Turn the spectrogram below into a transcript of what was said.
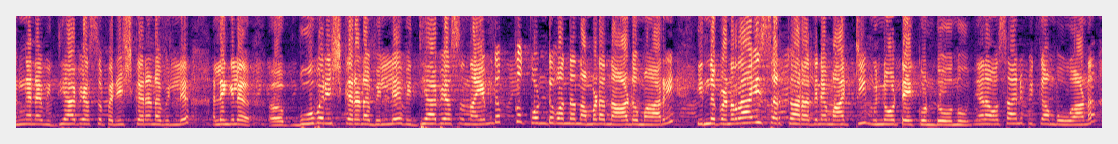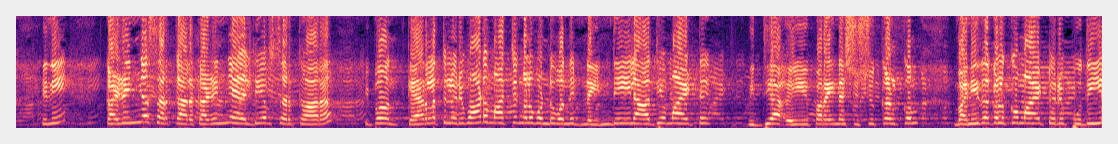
അങ്ങനെ വിദ്യാഭ്യാസ പരിഷ്കരണ ബില്ല് അല്ലെങ്കിൽ ഭൂപരിഷ്കരണ ബില്ല് വിദ്യാഭ്യാസ നയം ഇതൊക്കെ കൊണ്ടുവന്ന് നമ്മുടെ നാട് മാറി ഇന്ന് പിണറായി സർക്കാർ അതിനെ മാറ്റി മുന്നോട്ടേക്ക് കൊണ്ടുവന്നു. ഞാൻ അവസാനിപ്പിക്കാൻ പോവുകയാണ്. ഇനി കഴിഞ്ഞ സർക്കാർ കഴിഞ്ഞ എൽ ഡി എഫ് സർക്കാർ ഇപ്പൊ കേരളത്തിൽ ഒരുപാട് മാറ്റങ്ങൾ കൊണ്ടുവന്നിട്ടുണ്ട്. ഇന്ത്യയിൽ ആദ്യമായിട്ട് വിദ്യ ഈ പറയുന്ന ശിശുക്കൾക്കും വനിതകൾക്കുമായിട്ടൊരു പുതിയ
